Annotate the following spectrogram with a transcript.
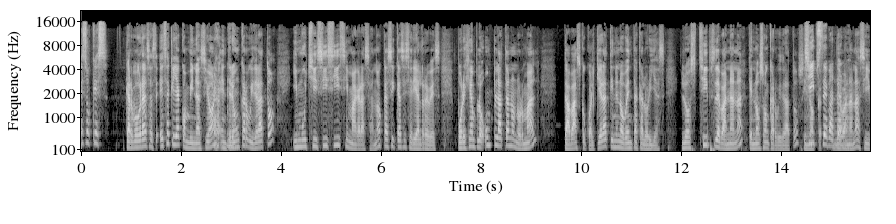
¿eso qué es? Carbograsas, es aquella combinación entre un carbohidrato y muchísima grasa, ¿no? Casi, casi sería al revés. Por ejemplo, un plátano normal Tabasco cualquiera tiene 90 calorías. Los chips de banana, que no son carbohidratos, sino Chips de banana. de banana, sí,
